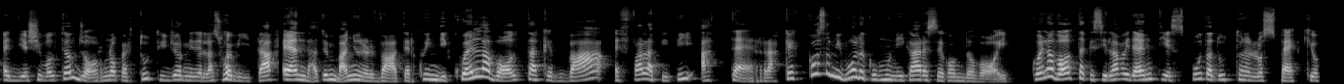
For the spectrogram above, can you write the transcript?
e 10 volte al giorno per tutti i giorni della sua vita è andato in bagno nel water. Quindi quella volta che va e fa la pipì a terra, che cosa mi vuole comunicare secondo voi? Quella volta che si lava i denti e sputa tutto nello specchio,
